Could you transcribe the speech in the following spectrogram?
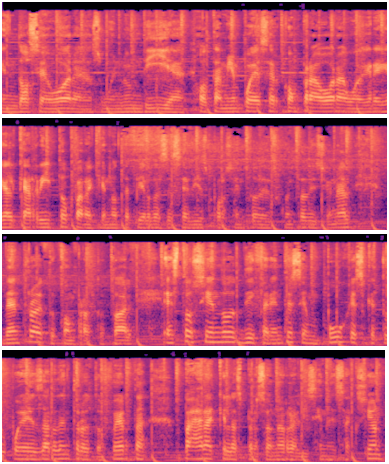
en 12 horas o en un día. O también puede ser compra ahora o agrega al carrito para que no te pierdas ese 10% de descuento adicional dentro de tu compra total. Esto siendo diferentes empujes que tú puedes dar dentro de tu oferta para que las personas realicen esa acción.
